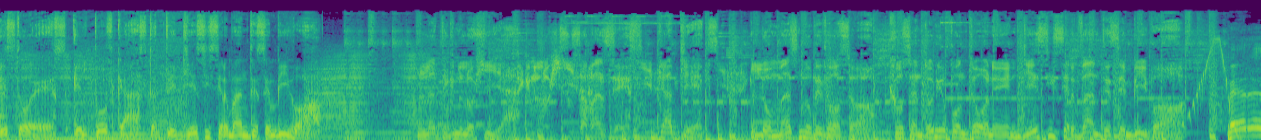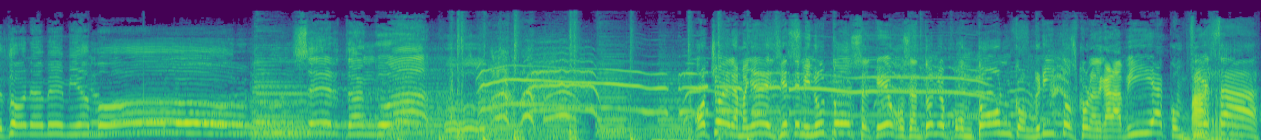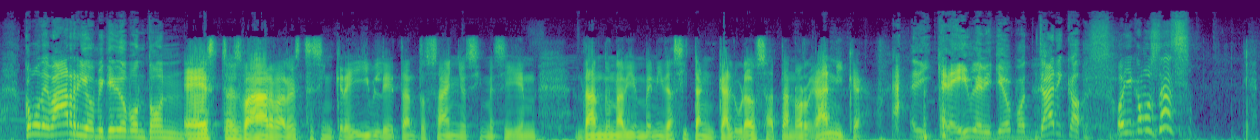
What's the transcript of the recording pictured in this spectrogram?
Esto es el podcast de Jesse Cervantes en vivo. La tecnología, tecnologías, avances, gadgets, lo más novedoso. José Antonio Pontón en Jesse Cervantes en vivo. Perdóname, mi amor, ser tan guapo. 8 de la mañana de 7 minutos, el querido José Antonio Pontón, con gritos, con algarabía, con fiesta, como de barrio, mi querido Pontón. Esto es bárbaro, esto es increíble. Tantos años y me siguen dando una bienvenida así tan calurosa, tan orgánica. Increíble, mi querido Pontónico. Oye, ¿cómo estás?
